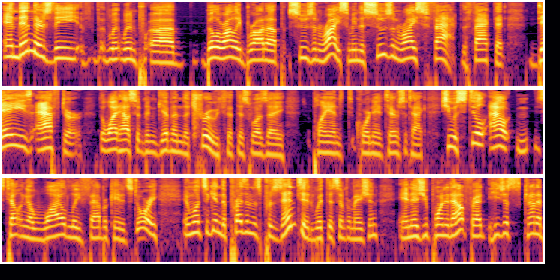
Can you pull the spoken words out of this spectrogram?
And then there's the when, when uh, Bill O'Reilly brought up Susan Rice. I mean, the Susan Rice fact, the fact that days after the White House had been given the truth that this was a planned coordinated terrorist attack, she was still out telling a wildly fabricated story. And once again, the president is presented with this information, and as you pointed out, Fred, he just kind of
